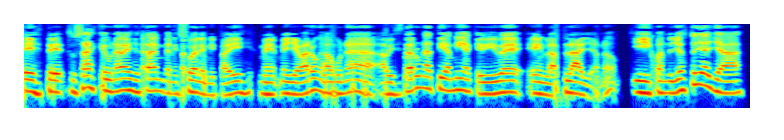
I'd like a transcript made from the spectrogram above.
Este, tú sabes que una vez yo estaba en Venezuela, en mi país, me, me llevaron a una, a visitar una tía mía que vive en la playa, ¿no? Y cuando yo estoy allá,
